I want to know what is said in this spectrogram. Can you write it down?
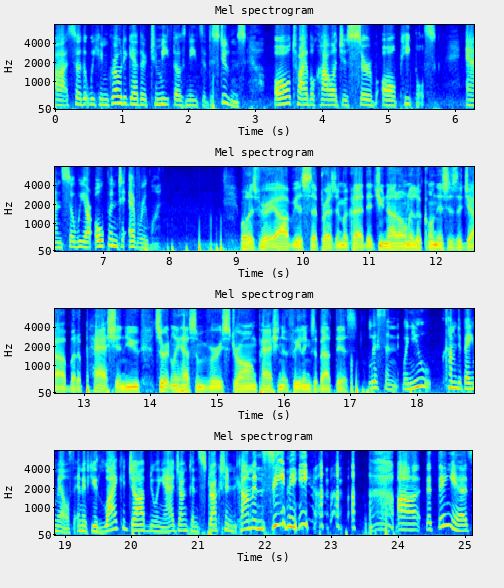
uh, so that we can grow together to meet those needs of the students. All tribal colleges serve all peoples. And so we are open to everyone. Well, it's very obvious, uh, President McLeod, that you not only look on this as a job, but a passion. You certainly have some very strong, passionate feelings about this. Listen, when you come to Bay Mills, and if you'd like a job doing adjunct instruction, come and see me. uh, the thing is,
